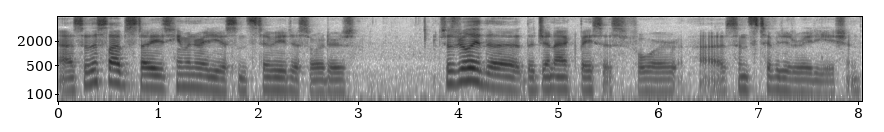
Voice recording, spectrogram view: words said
Uh, so this lab studies human radiosensitivity disorders, which is really the, the genetic basis for uh, sensitivity to radiation.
